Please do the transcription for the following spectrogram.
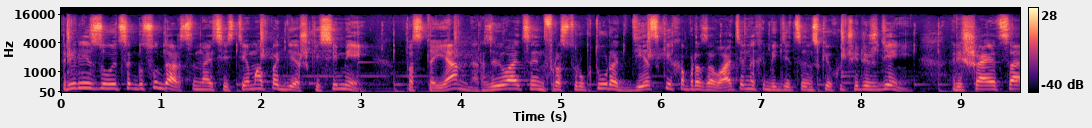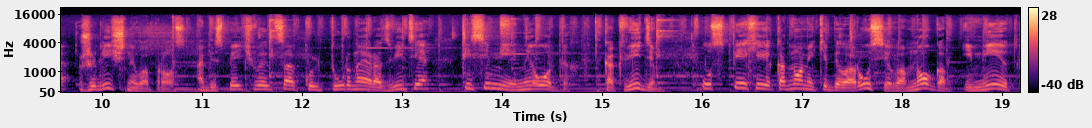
реализуется государственная система поддержки семей. Постоянно развивается инфраструктура детских, образовательных и медицинских учреждений. Решается жилищный вопрос, обеспечивается культурное развитие и семейный отдых. Как видим, Успехи экономики Беларуси во многом имеют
